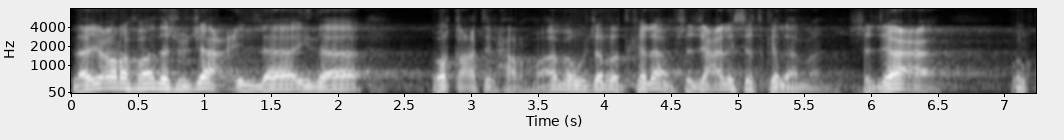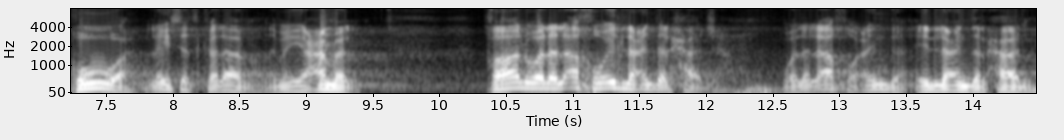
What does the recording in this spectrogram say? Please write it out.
لا يعرف هذا شجاع إلا إذا وقعت الحرب. اما مجرد كلام شجاعه ليست كلاما. شجاعه والقوة ليست كلاما هي عمل. قال ولا الاخ إلا عند الحاجة. ولا الاخ عنده إلا عند الحاجة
